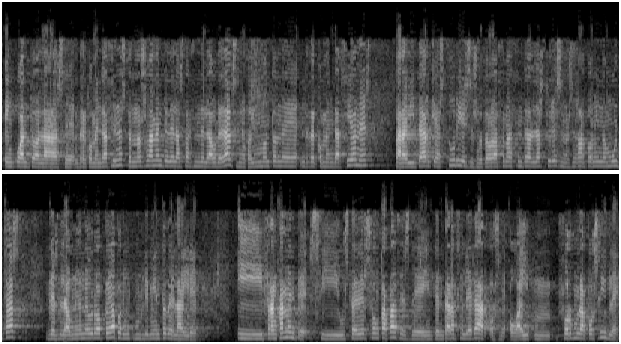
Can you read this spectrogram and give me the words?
en cuanto a las eh, recomendaciones, pero no solamente de la estación de Lauredal, sino que hay un montón de recomendaciones para evitar que Asturias y sobre todo la zona central de Asturias se nos sigan poniendo multas desde la Unión Europea por incumplimiento del aire. Y, francamente, si ustedes son capaces de intentar acelerar, o, hay mm, fórmula posible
